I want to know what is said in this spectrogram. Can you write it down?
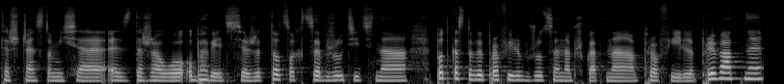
też często mi się e, zdarzało obawiać się, że to, co chcę wrzucić na podcastowy profil, wrzucę na przykład na profil prywatny.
